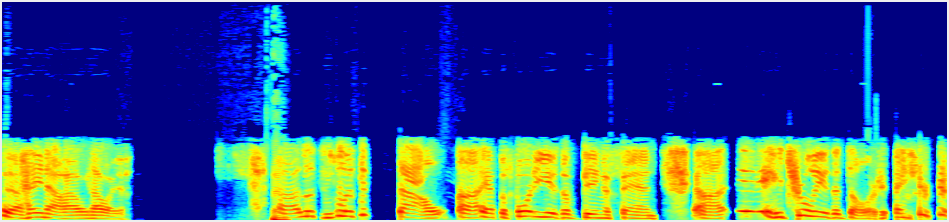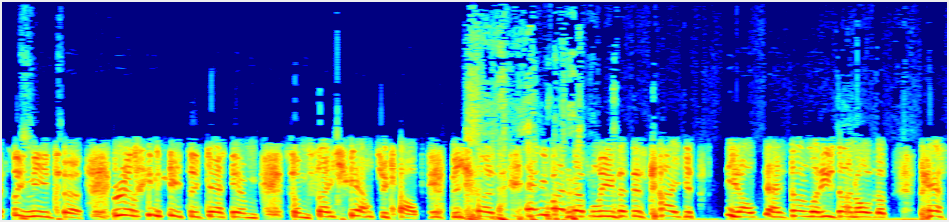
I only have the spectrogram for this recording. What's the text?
Yeah, hey now, Howard, how are you? Uh, listen, listen, Sal. Uh, after 40 years of being a fan, uh, he truly is a dullard, and you really need to really need to get him some psychiatric help because anybody that believes that this guy gets, you know, has done what he's done over the past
